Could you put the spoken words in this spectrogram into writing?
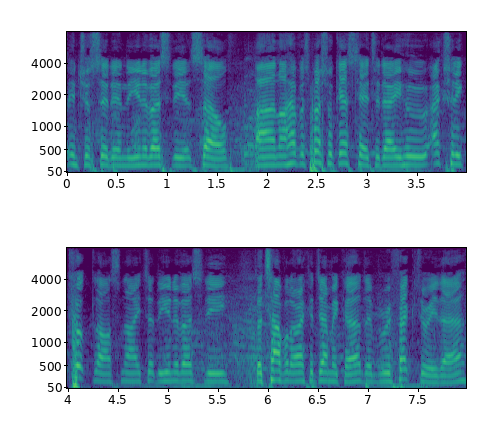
interested in the university itself. And I have a special guest here today who actually cooked last night at the university, the Tavola Academica, the refectory there.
